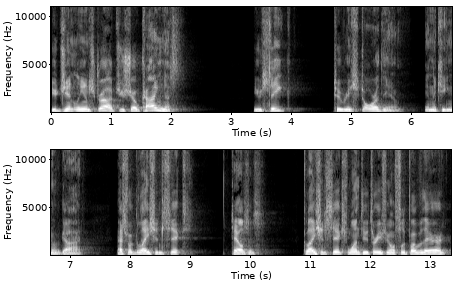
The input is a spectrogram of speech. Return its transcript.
you gently instruct, you show kindness, you seek to restore them in the kingdom of God. That's what Galatians 6 tells us. Galatians 6, 1 through 3. If you want to flip over there,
